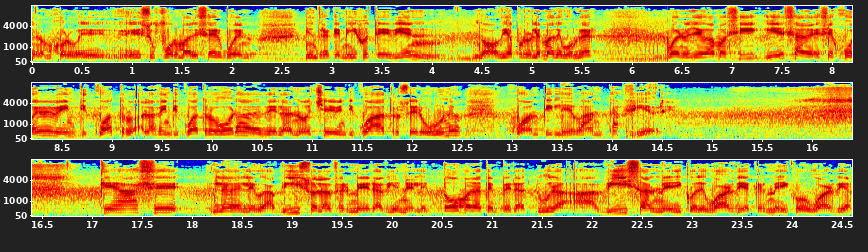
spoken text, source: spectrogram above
A lo mejor eh, es su forma de ser, bueno, mientras que mi hijo esté bien, no había problema de volver Bueno, llegamos así y esa, ese jueves 24, a las 24 horas de la noche, 24.01, Juanpi levanta fiebre. ¿Qué hace? Le, le aviso a la enfermera, viene, le toma la temperatura, avisa al médico de guardia, que el médico de guardia,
